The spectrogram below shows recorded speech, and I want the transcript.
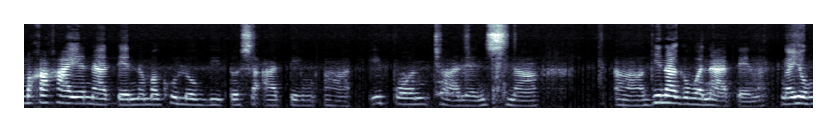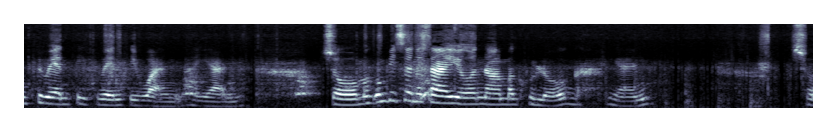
makakaya natin na maghulog dito sa ating ah, ipon challenge na ah, ginagawa natin ngayong 2021. Ayan. So, mag-umpisa na tayo na maghulog. Ayan. So,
